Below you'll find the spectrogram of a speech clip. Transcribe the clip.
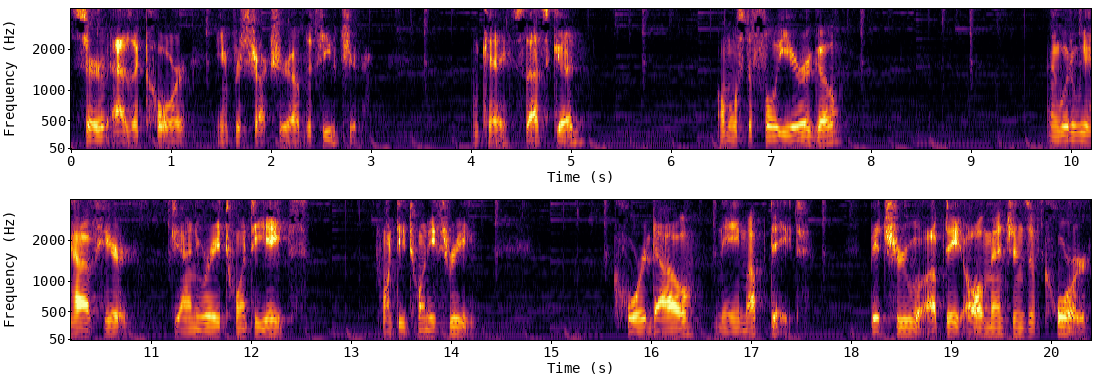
serve as a core infrastructure of the future. Okay, so that's good. Almost a full year ago. And what do we have here? January 28th, 2023. CoreDAO name update. Bitrue will update all mentions of Core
